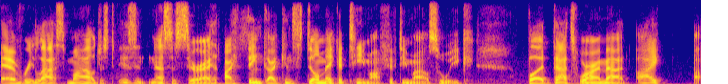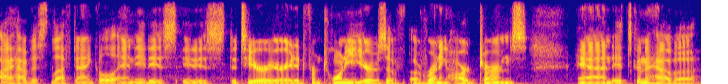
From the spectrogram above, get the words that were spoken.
every last mile just isn't necessary. I, I think I can still make a team off 50 miles a week, but that's where I'm at. I I have this left ankle and it is it is deteriorated from 20 years of, of running hard turns, and it's going to have a,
